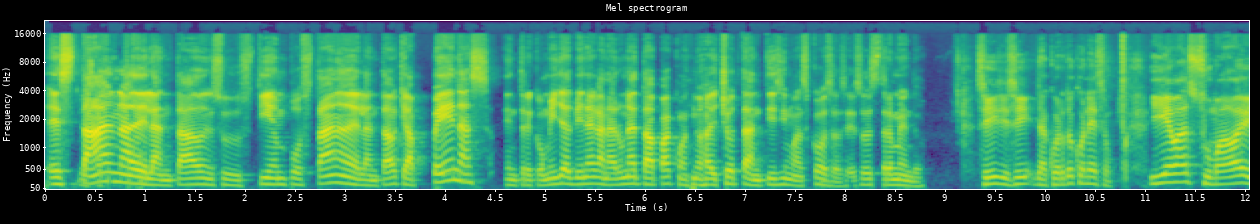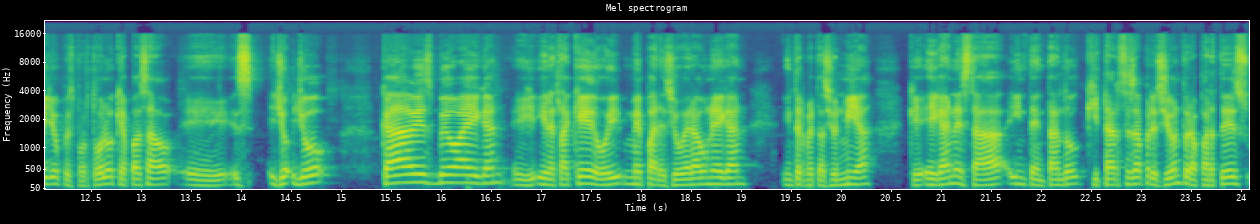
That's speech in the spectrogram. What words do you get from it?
Es. tan adelantado en sus tiempos, tan adelantado que apenas, entre comillas, viene a ganar una etapa cuando ha hecho tantísimas cosas. Eso es tremendo. Sí, sí, sí, de acuerdo con eso. Y además, sumado a ello, pues por todo lo que ha pasado, eh, yo, yo cada vez veo a Egan y, el ataque de hoy me pareció ver a un Egan, interpretación mía, que Egan está intentando quitarse esa presión, pero aparte es,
